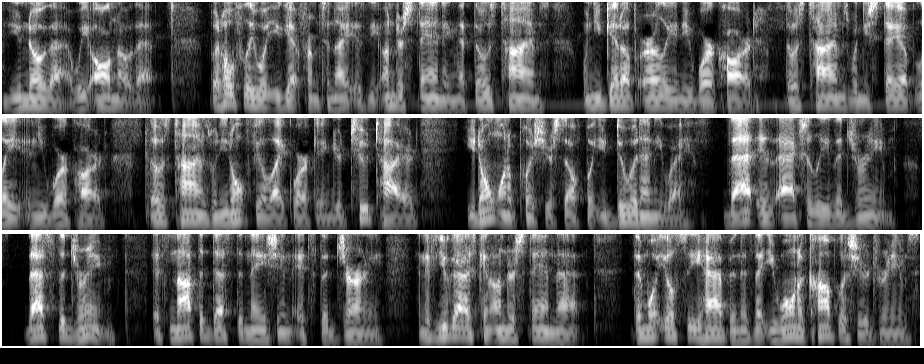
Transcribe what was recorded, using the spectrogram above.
You know that. We all know that. But hopefully, what you get from tonight is the understanding that those times when you get up early and you work hard, those times when you stay up late and you work hard, those times when you don't feel like working, you're too tired, you don't want to push yourself, but you do it anyway. That is actually the dream. That's the dream. It's not the destination, it's the journey. And if you guys can understand that, then what you'll see happen is that you won't accomplish your dreams.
